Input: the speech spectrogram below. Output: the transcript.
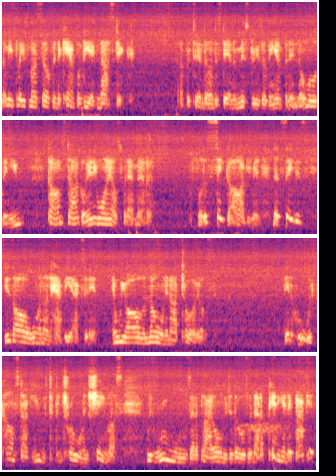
let me place myself in the camp of the agnostic. I pretend to understand the mysteries of the infinite no more than you, Comstock, or anyone else for that matter. For the sake of argument, let's say this is all one unhappy accident, and we're all alone in our toils. Then who would Comstock use to control and shame us with rules that apply only to those with not a penny in their pocket?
